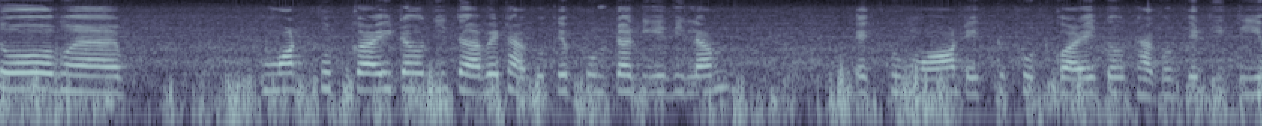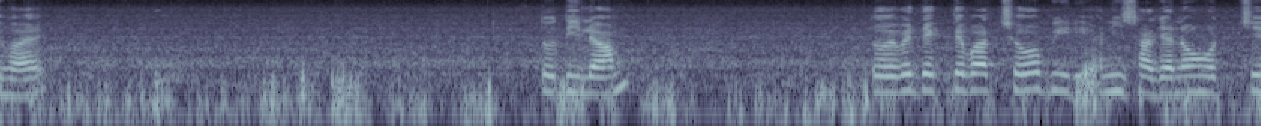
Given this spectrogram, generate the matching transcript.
তো মঠ ফুটকড়াইটাও দিতে হবে, ঠাকুরকে ফুলটা দিয়ে দিলাম। একটু মঠ, একটু ফুটকড়াই তো ঠাকুরকে দিতেই হয়। তো দিলাম। তো এবার দেখতে পাচ্ছ, বিরিয়ানি সাজানো হচ্ছে।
